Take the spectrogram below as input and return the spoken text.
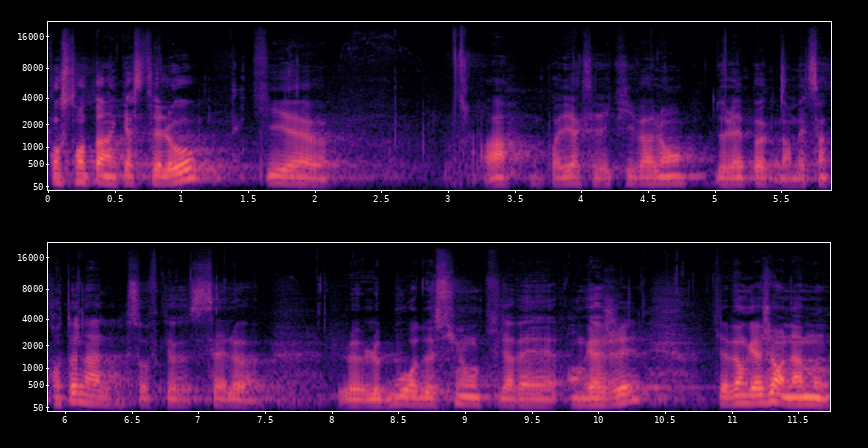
Constantin Castello, qui est, euh, ah, on pourrait dire que c'est l'équivalent de l'époque d'un médecin cantonal, sauf que c'est le, le, bourg de Sion qu'il avait engagé, qu'il avait engagé en amont,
